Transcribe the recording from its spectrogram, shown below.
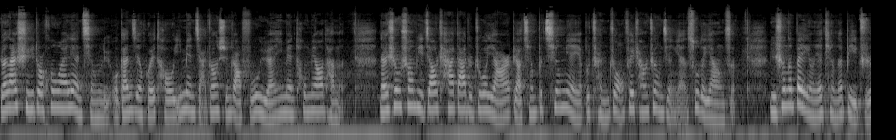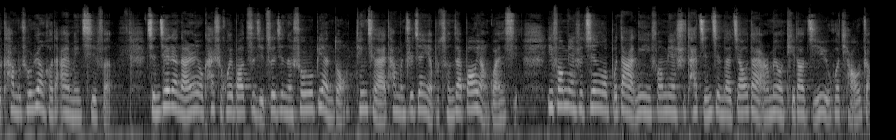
原来是一对婚外恋情侣，我赶紧回头，一面假装寻找服务员，一面偷瞄他们。男生双臂交叉搭着桌沿儿，表情不轻蔑也不沉重，非常正经严肃的样子。女生的背影也挺得笔直，看不出任何的暧昧气氛。紧接着，男人又开始汇报自己最近的收入变动，听起来他们之间也不存在包养关系。一方面是金额不大，另一方面是他仅仅在交代，而没有提到给予或调整。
